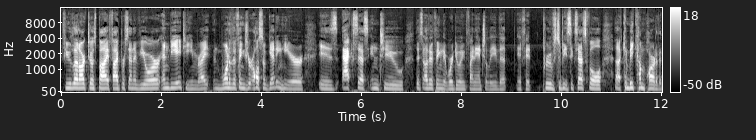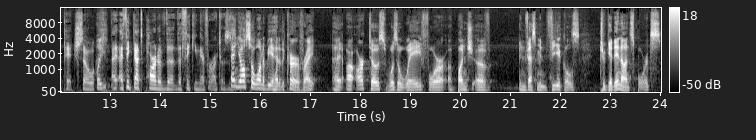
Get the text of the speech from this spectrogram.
if you let Arctos buy 5% of your NBA team, right? And one of the things you're also getting here is access into this other thing that we're doing financially that if it proves to be successful uh, can become part of the pitch. So well, I, I, think that's part of the, the thinking there for Arctos. and well. you also want to be ahead of the curve, right? Uh, Arctos was a way for a bunch of investment vehicles to get in on sports,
